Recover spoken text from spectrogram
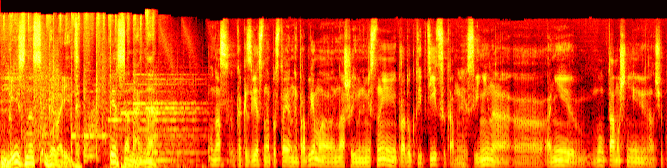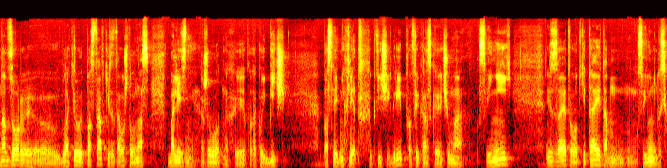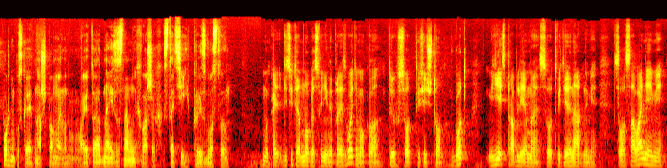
Бизнес говорит персонально. У нас, как известно, постоянная проблема. Наши именно мясные продукты, и птицы, там, и свинина, э, они, ну, тамошние значит, надзоры э, блокируют поставки из-за того, что у нас болезни животных. И это такой бич последних лет. Птичий грипп, африканская чума свиней. Из-за этого вот Китай там свинину до сих пор не пускает нашу, по-моему. А это одна из основных ваших статей производства. Мы действительно много свинины производим, около 300 тысяч тонн в год. Есть проблемы с вот ветеринарными согласованиями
